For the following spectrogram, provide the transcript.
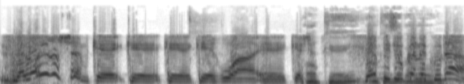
זה לא יירשם כאירוע קשר. אוקיי. זה אוקיי, בדיוק הנקודה.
